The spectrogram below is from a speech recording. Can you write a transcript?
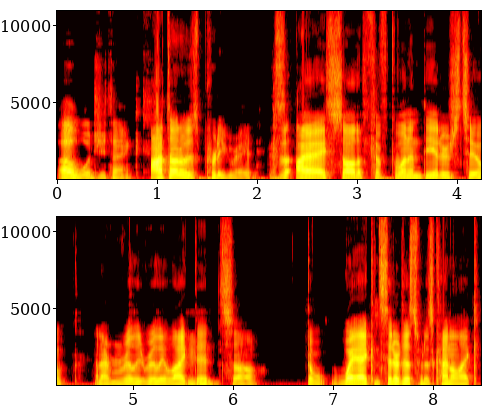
oh what'd you think? I thought it was pretty great. I saw the fifth one in theaters too, and I really, really liked Mm-hmm. it. So the way I consider this one is kind of like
